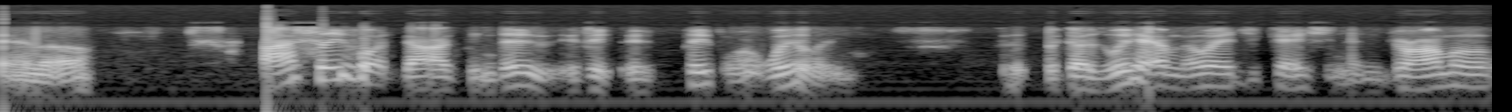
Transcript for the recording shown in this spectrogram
and uh, I see what God can do if, it, if people are willing because we have no education in drama.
